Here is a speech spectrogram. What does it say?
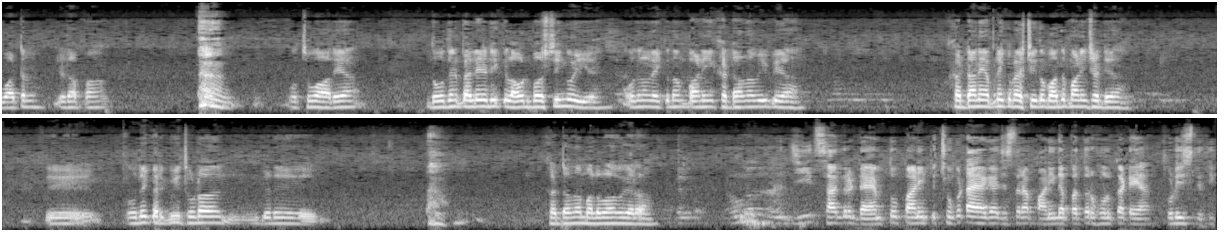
ਵਾਟਰ ਜਿਹੜਾ ਆਪਾਂ ਉੱਥੋਂ ਆ ਰਿਹਾ ਦੋ ਦਿਨ ਪਹਿਲੇ ਜਿਹੜੀ ਕਲਾਉਡ ਬਰਸਟਿੰਗ ਹੋਈ ਹੈ ਉਹਦੇ ਨਾਲ ਇੱਕਦਮ ਪਾਣੀ ਖੱਡਾਂ ਦਾ ਵੀ ਪਿਆ। ਖੱਡਾਂ ਨੇ ਆਪਣੀ ਕਪੈਸਿਟੀ ਤੋਂ ਵੱਧ ਪਾਣੀ ਛੱਡਿਆ। ਤੇ ਉਹਦੇ ਕਰਕੇ ਵੀ ਥੋੜਾ ਜਿਹੜੇ ਖੱਡਾਂ ਦਾ ਮਲਬਾ ਵਗੈਰਾ। ਰਣਜੀਤ ਸਾਗਰ ਡੈਮ ਤੋਂ ਪਾਣੀ ਪਿੱਛੋਂ ਘਟਾਇਆ ਗਿਆ ਜਿਸ ਤਰ੍ਹਾਂ ਪਾਣੀ ਦਾ ਪੱਧਰ ਹੁਣ ਘਟਿਆ ਥੋੜੀ ਸਥਿਤੀ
